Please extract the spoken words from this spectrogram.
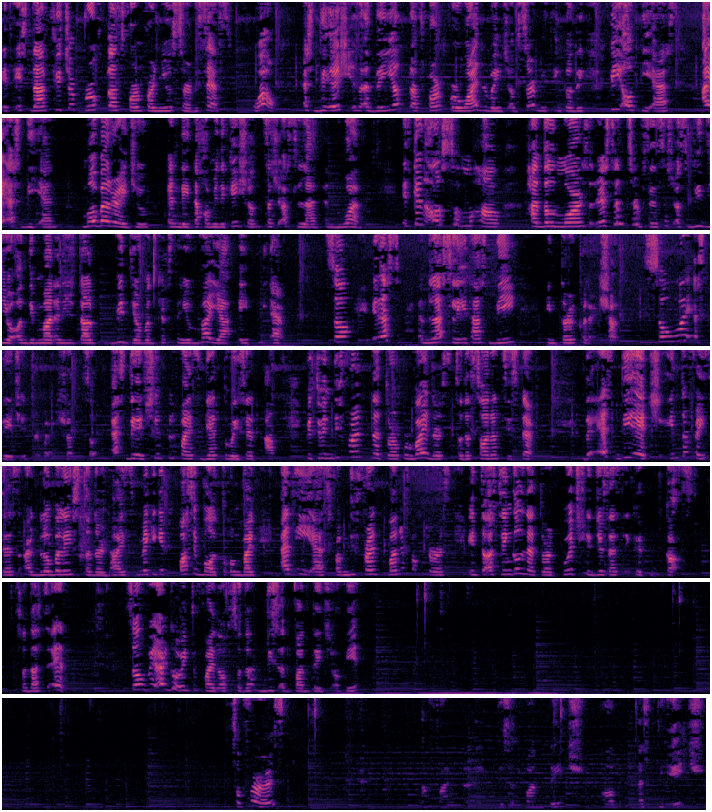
it is the future-proof platform for new services. Wow! SDH is a ideal platform for wide range of services including POTS, ISDN, mobile radio, and data communication such as LAN and WAN. It can also handle more recent services such as video on demand and digital video broadcasting via ATM. So it has, and lastly, it has the interconnection. So why SDH interconnection? So SDH simplifies gateway setup between different network providers to the SONET system. The SDH interfaces are globally standardized, making it possible to combine NES from different manufacturers into a single network which reduces equipment costs. So that's it. So we are going to find also the disadvantage of it. So first, the disadvantage of SDH.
